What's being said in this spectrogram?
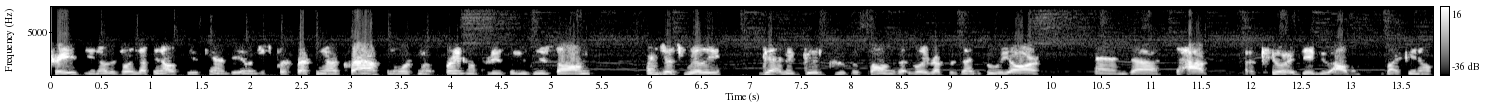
crazy. You know, there's really nothing else you can do, and just perfecting our craft and working with Frank on producing these new songs, and just really getting a good group of songs that really represent who we are, and uh, to have a killer debut album. Like you know,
